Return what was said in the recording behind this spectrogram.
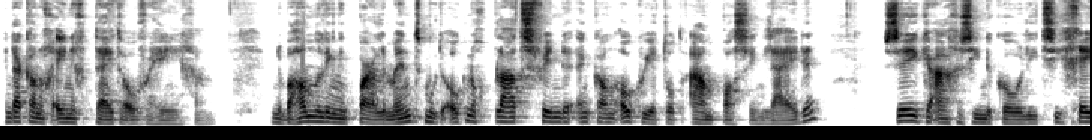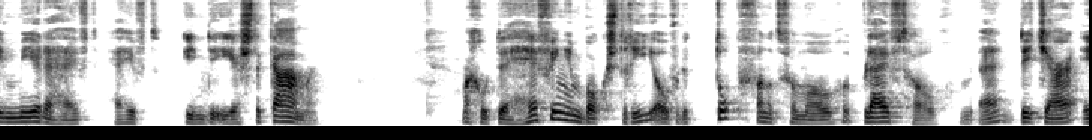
En daar kan nog enige tijd overheen gaan. de behandeling in het parlement moet ook nog plaatsvinden en kan ook weer tot aanpassing leiden. Zeker aangezien de coalitie geen meerderheid heeft in de Eerste Kamer. Maar goed, de heffing in box 3 over de top van het vermogen blijft hoog. Dit jaar 1,71%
